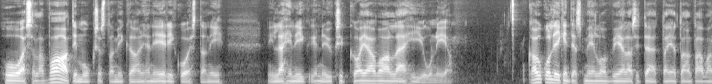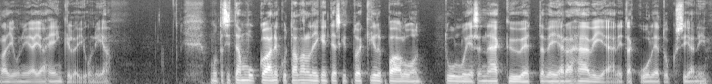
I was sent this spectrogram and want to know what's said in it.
HSL-vaatimuksesta, mikä on ihan erikoista, niin, niin lähiliikenneyksikkö ajaa vaan lähijunia – Kaukoliikenteessä meillä on vielä sitä, että ajetaan tavarajunia ja henkilöjunia. Mutta sitä mukaan, niin kun tavaraliikenteessäkin tuo kilpailu on tullut ja se näkyy, että VR häviää niitä kuljetuksia, niin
